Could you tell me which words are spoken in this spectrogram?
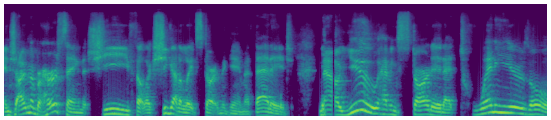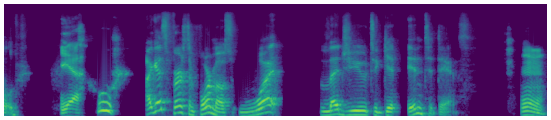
and I remember her saying that she felt like she got a late start in the game at that age. Now, you having started at 20 years old. Yeah. Whew, I guess first and foremost, what led you to get into dance? Hmm.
